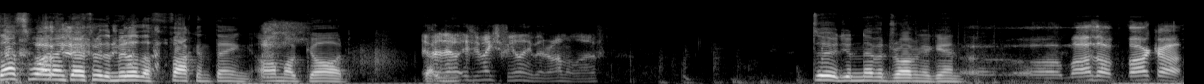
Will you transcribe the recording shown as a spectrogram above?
That's why I don't go through the middle of the fucking thing. Oh my god. If That- it, if it makes you feel any better, I'm alive. Dude, you're never driving again. Oh, motherfucker.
